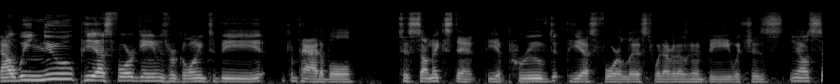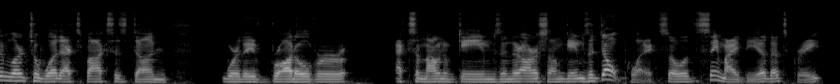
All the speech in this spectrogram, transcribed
Now, we knew PS4 games were going to be compatible to some extent, the approved PS4 list, whatever that's going to be, which is, you know, similar to what Xbox has done, where they've brought over X amount of games, and there are some games that don't play. So it's the same idea. That's great.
